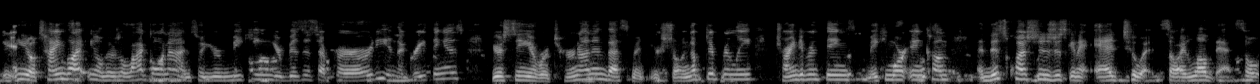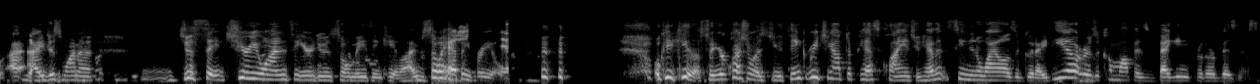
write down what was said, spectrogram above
you know time. Block you know, there's a lot going on, so you're making your business a priority. And the great thing is, you're seeing a return on investment. You're showing up differently, trying different things, making more income, and this question is just going to add to it. So I love that. So I, I just want to just say cheer you on and say you're doing so amazing, Kayla. I'm so happy for you. Okay, Kayla. So your question was, do you think reaching out to past clients you haven't seen in a while is a good idea, or does it come off as begging for their business?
